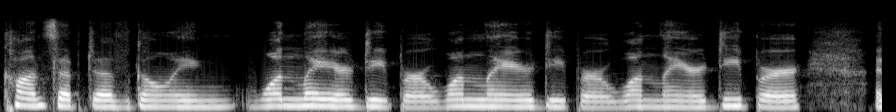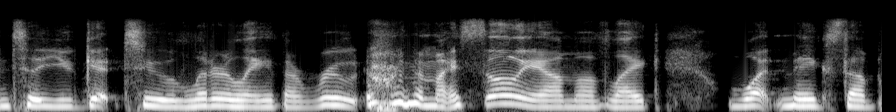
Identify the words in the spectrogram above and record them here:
concept of going one layer deeper, one layer deeper, one layer deeper until you get to literally the root or the mycelium of like what makes up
